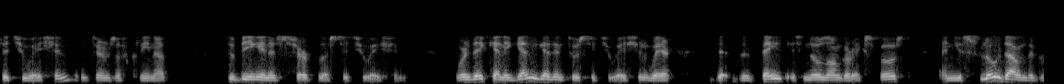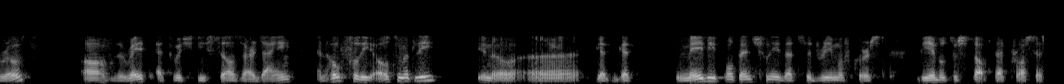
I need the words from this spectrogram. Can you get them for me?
situation in terms of cleanup to being in a surplus situation, where they can again get into a situation where the, the paint is no longer exposed and you slow down the growth of the rate at which these cells are dying and hopefully ultimately you know uh, get get maybe potentially that's the dream of course be able to stop that process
